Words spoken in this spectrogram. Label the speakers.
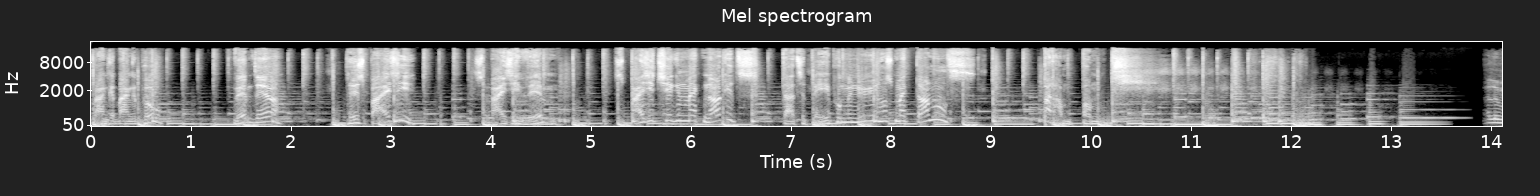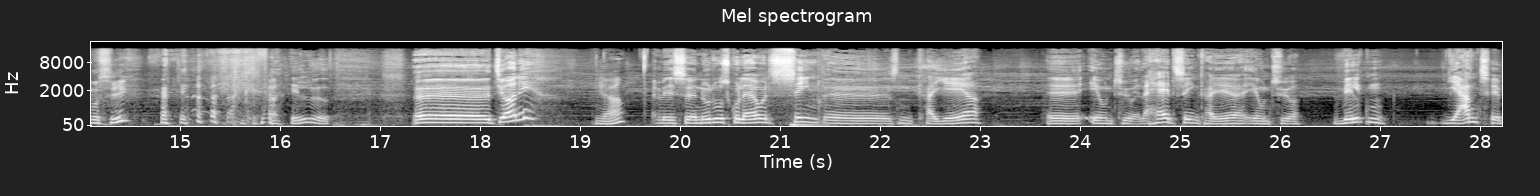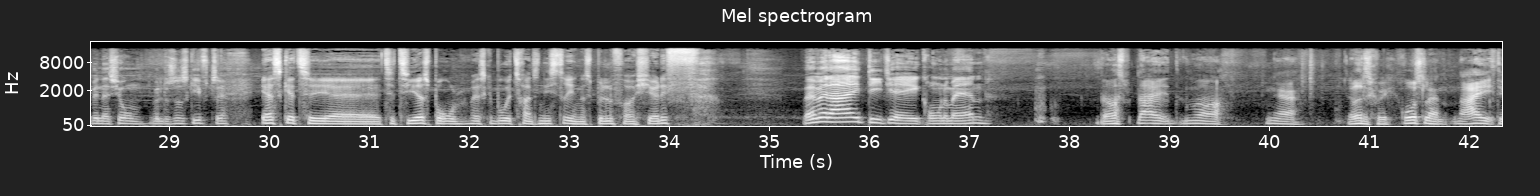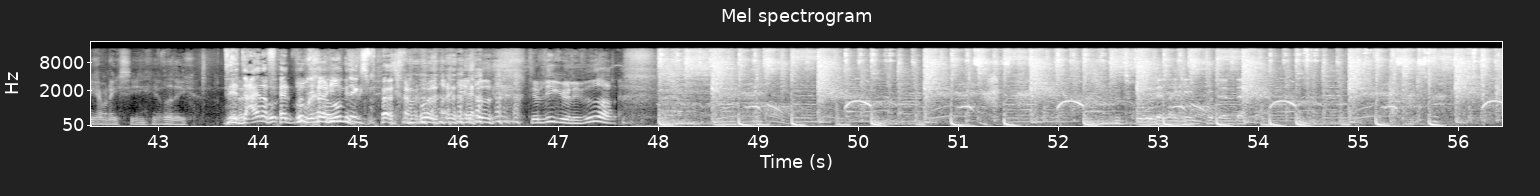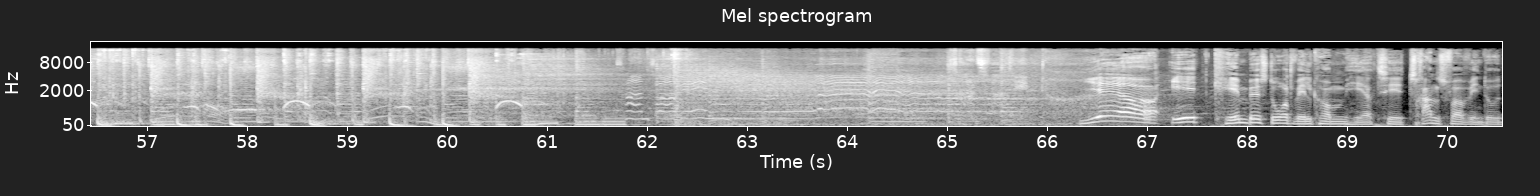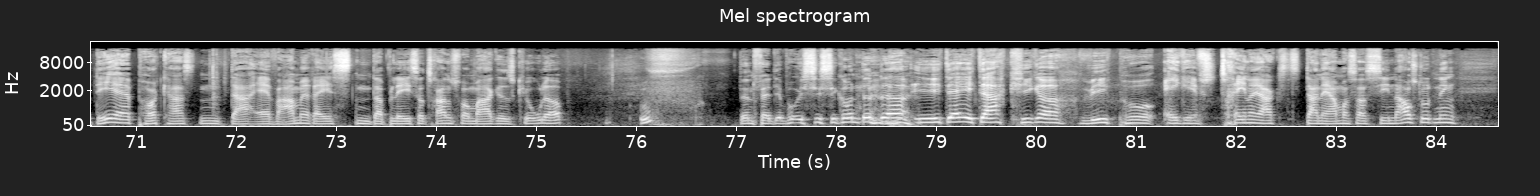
Speaker 1: Banke, banke på. Hvem der? Det, det er spicy. Spicy hvem? Spicy Chicken McNuggets, der er tilbage på menuen hos McDonald's. Badum, bom, tji.
Speaker 2: Er det musik?
Speaker 3: For helvede. Øh, Johnny,
Speaker 4: Ja.
Speaker 3: hvis øh, nu du skulle lave et sent øh, sådan karriere øh, eventyr, eller have et sent karriere eventyr, hvilken jerntæppe-nation vil du så skifte til?
Speaker 4: Jeg skal til, øh, til Tiraspol. Jeg skal bo i Transnistrien og spille for Sheriff.
Speaker 3: Hvad med dig, DJ Gronemann?
Speaker 2: Det er nej, nå, ja. Jeg ved det sgu ikke. Rusland? Nej, det kan man ikke sige. Jeg ved det ikke.
Speaker 3: Det er dig, der fandt på det her
Speaker 2: Ukraine.
Speaker 3: åbningsspørgsmål.
Speaker 2: Det er jo ligegyldigt videre.
Speaker 3: Du troede heller ikke helt på den der. Yeah! Et kæmpe stort velkommen her til Transfervinduet. Det er podcasten, der er varmeresten, der blæser transfermarkedets kjole op. Uff. Den fandt jeg på i sidste sekund, den der. I dag, der kigger vi på AGF's trænerjagt, der nærmer sig sin afslutning.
